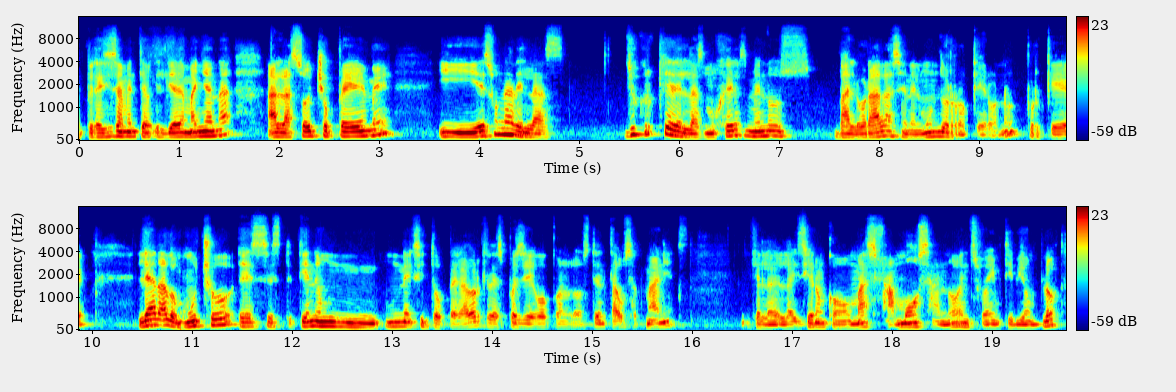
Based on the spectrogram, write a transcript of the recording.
precisamente el día de mañana, a las 8 pm. Y es una de las, yo creo que de las mujeres menos valoradas en el mundo rockero, ¿no? Porque le ha dado mucho, es, este, tiene un, éxito pegador que después llegó con los 10,000 Maniacs, que la, hicieron como más famosa, ¿no? En su MTV Unplugged,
